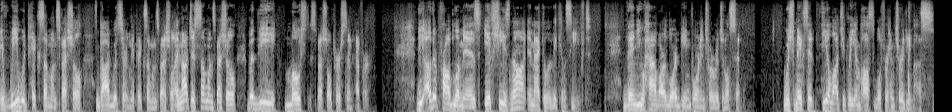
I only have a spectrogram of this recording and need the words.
if we would pick someone special, God would certainly pick someone special. And not just someone special, but the most special person ever. The other problem is if she's not immaculately conceived, then you have our Lord being born into original sin, which makes it theologically impossible for him to redeem us.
